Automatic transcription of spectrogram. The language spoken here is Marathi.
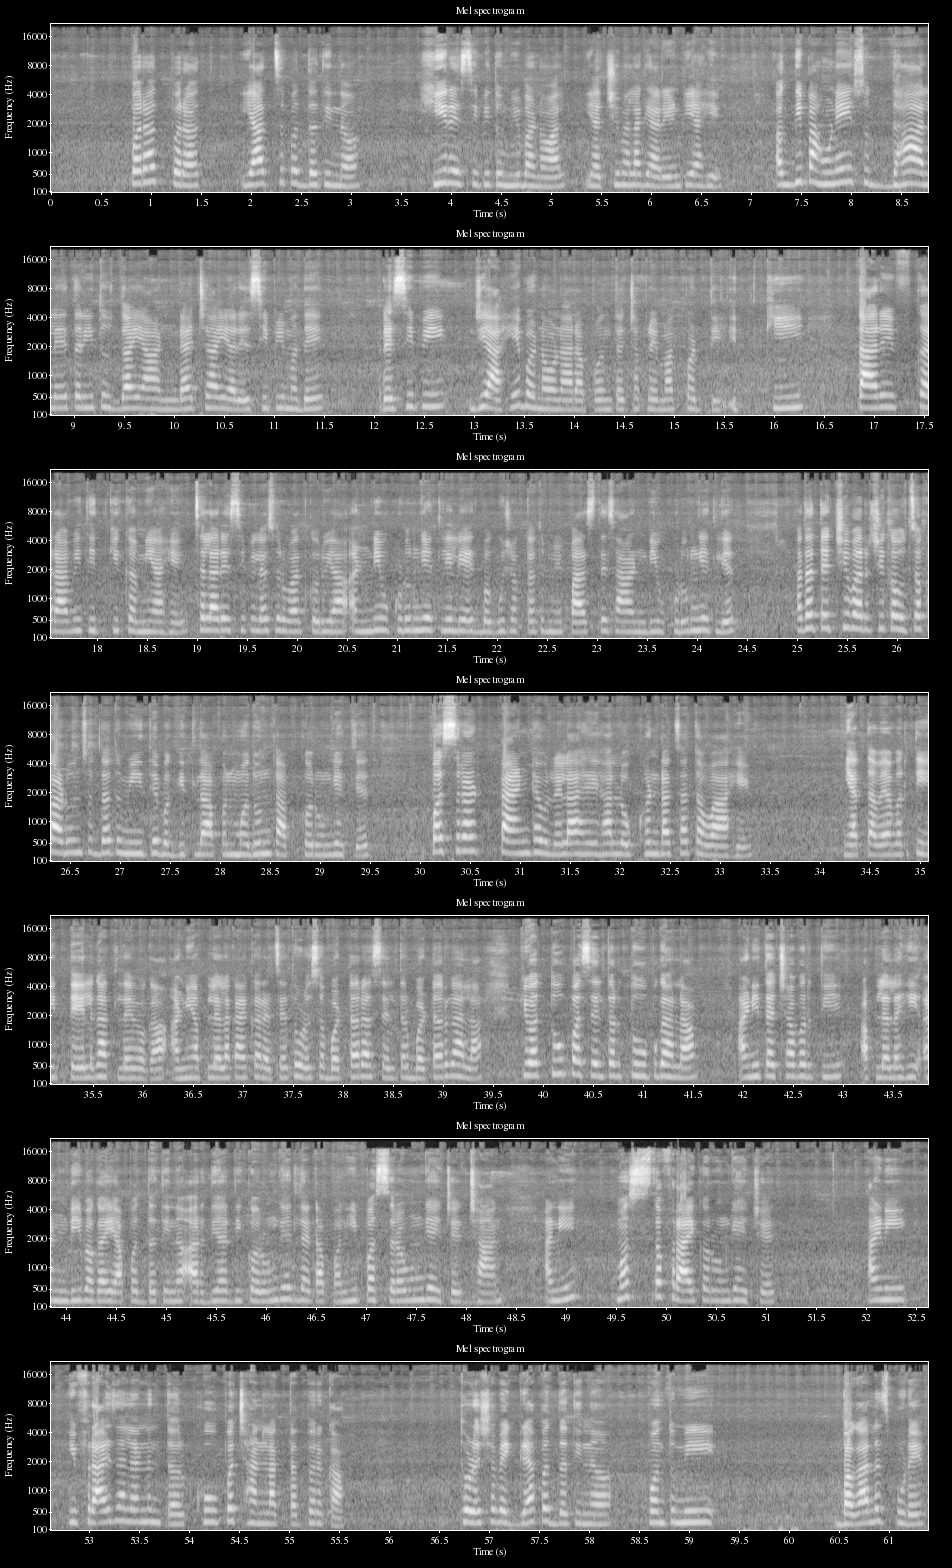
परत परत याच पद्धतीनं ही रेसिपी तुम्ही बनवाल याची मला गॅरंटी आहे. अगदी पाहुणेसुद्धा आले तरी सुद्धा या अंड्याच्या या रेसिपीमध्ये रेसिपी जी आहे बनवणार आपण त्याच्या प्रेमात पडतील. इतकी तारीफ करावी तितकी कमी आहे. चला रेसिपीला सुरुवात करूया. अंडी उकडून घेतलेली आहेत. बघू शकता तुम्ही पाच ते सहा अंडी उकडून घेतली आहेत. आता त्याची वरची कवचं काढूनसुद्धा तुम्ही इथे बघितलं आपण मधून काप करून घेतलेत पसरट पॅन ठेवलेला आहे. हा लोखंडाचा तवा आहे. या तव्यावरती तेल घातलं आहे बघा. आणि आपल्याला काय करायचं आहे थोडंसं बटर असेल तर बटर घाला. किंवा तूप असेल तर तूप घाला. आणि त्याच्यावरती आपल्याला ही अंडी बघा या पद्धतीनं अर्धी अर्धी करून घेतले आहेत आपण. ही पसरवून घ्यायचे छान आणि मस्त फ्राय करून घ्यायचे. आहेत आणि ही फ्राय झाल्यानंतर खूप छान लागतात बरं का. थोड्याशा वेगळ्या पद्धतीनं पण तुम्ही बघालच पुढे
